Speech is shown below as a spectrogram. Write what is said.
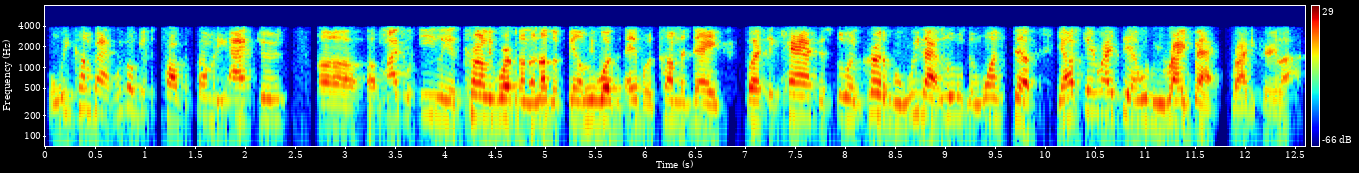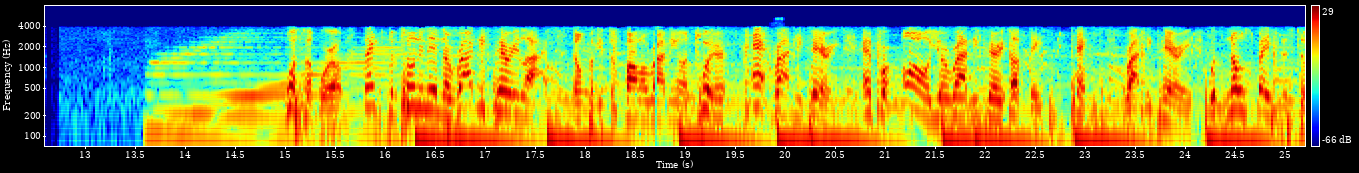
when we come back, we're going to get to talk to some of the actors. Uh, uh, Michael Ealy is currently working on another film. He wasn't able to come today, but the cast is still incredible. We're not losing one step. Y'all stay right there. We'll be right back. Rodney Perry Live. What's up, world? Thanks for tuning in to Rodney Perry Live. Don't forget to follow Rodney on Twitter at Rodney Perry. And for all your Rodney Perry updates, text Rodney Perry with no spaces to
